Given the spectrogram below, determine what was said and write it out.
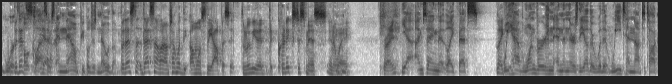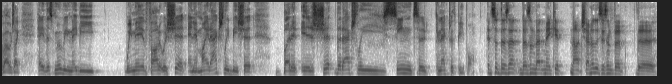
were cult classics, yeah. and now people just know them. But that's not, that's not what I'm talking about. The almost the opposite. The movie that the critics dismiss in a mm-hmm. way, right? Yeah, I'm saying that like that's Like- like we have one version and then there's the other that we tend not to talk about which like hey this movie maybe we may have thought it was shit and it might actually be shit but it is shit that actually seemed to connect with people. And so does that doesn't that make it not? sh- I know this isn't the the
